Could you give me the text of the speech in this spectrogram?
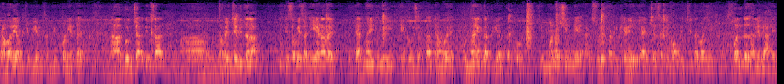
प्रभारी आमचे बी एम संदीप पण येत आहेत. दोन चार दिवसात रमेश चरितला इथे सभेसाठी येणार आहेत. त्यांनाही तुम्ही हे करू शकता. त्यामुळे पुन्हा एकदा क्लिअर करतो की मनोज शिंदे आणि सुरेश पाटील खेडे यांच्यासाठी काँग्रेसचे दरवाजे बंद झालेले आहेत.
